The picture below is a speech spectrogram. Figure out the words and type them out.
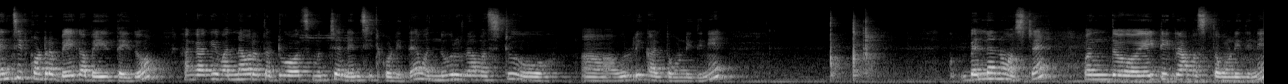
ನೆನೆಸಿಟ್ಕೊಂಡ್ರೆ ಬೇಗ ಬೇಯುತ್ತೆ ಇದು. ಹಾಗಾಗಿ ಒನ್ ಅವರ್ ಅಥವಾ ಟೂ ಅವರ್ಸ್ ಮುಂಚೆ ನೆನೆಸಿಟ್ಕೊಂಡಿದ್ದೆ. ಒಂದು ನೂರು ಗ್ರಾಮ್ ಅಷ್ಟು ಹುರುಳಿಕಾಳು ತೊಗೊಂಡಿದ್ದೀನಿ. ಬೆಲ್ಲನೂ ಅಷ್ಟೇ. ಒಂದು ಏಯ್ಟಿ ಗ್ರಾಮ್ ಅಷ್ಟು ತೊಗೊಂಡಿದ್ದೀನಿ.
